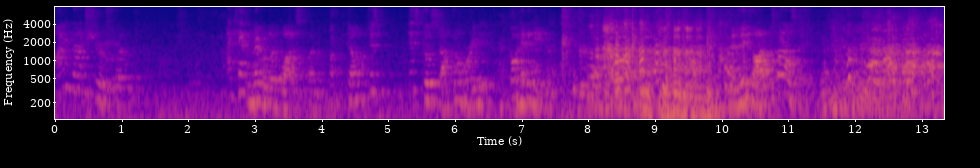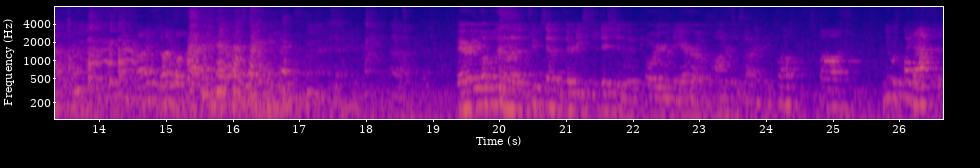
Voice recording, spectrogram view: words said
I'm not sure, but I can't remember what it was, but, you know, just, it's good stuff, don't worry, go ahead and eat it. And they thought it was rattlesnake. 1730s tradition with the Order of the Arrow Honor Society? Well, uh, we were quite active.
